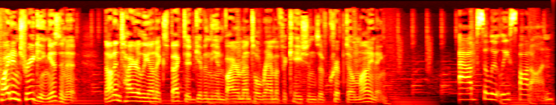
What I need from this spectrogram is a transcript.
Quite intriguing, isn't it? Not entirely unexpected given the environmental ramifications of crypto mining. Absolutely spot on.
